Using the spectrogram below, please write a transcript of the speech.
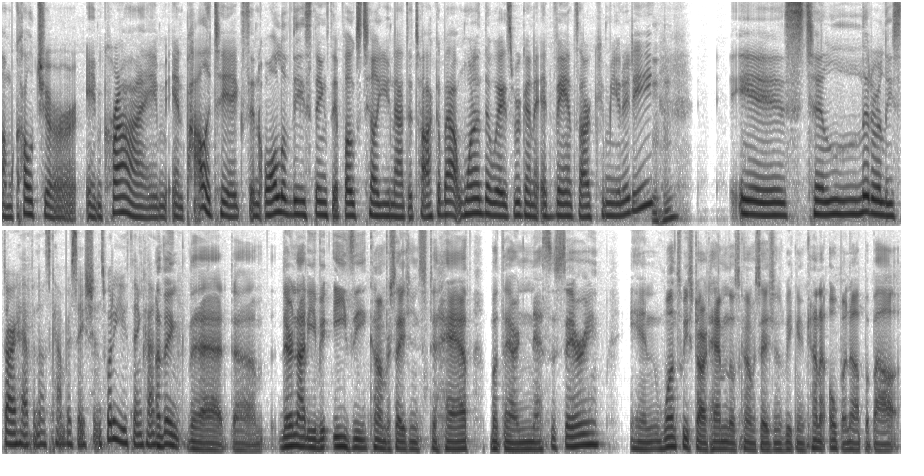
um, culture and crime and politics and all of these things that folks tell you not to talk about. One of the ways we're going to advance our community is to literally start having those conversations. What do you think, I think that um, they're not even easy conversations to have, but they are necessary. And once we start having those conversations, we can kind of open up about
